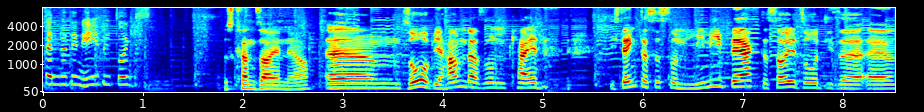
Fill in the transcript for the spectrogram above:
wenn du den Hebel drückst? Das kann sein, ja. Ähm, so, wir haben da so einen kleinen... Ich denke, das ist so ein Mini-Berg. Das soll so diese ähm,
